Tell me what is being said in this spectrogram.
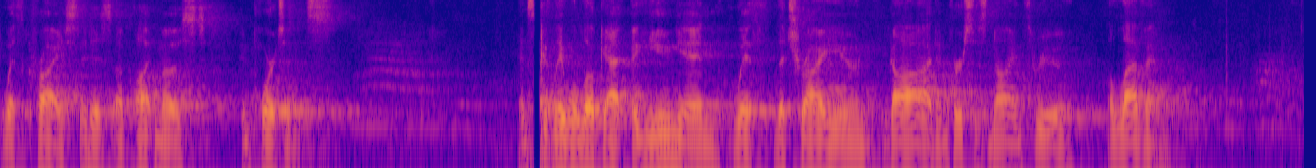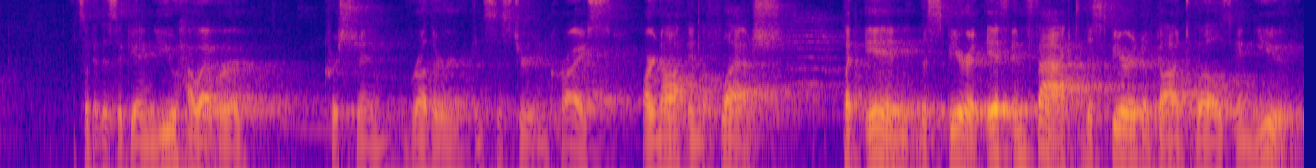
with Christ. It is of utmost importance. And secondly, we'll look at a union with the triune God in verses 9 through 11. Let's look at this again. You, however, Christian, brother and sister in Christ, are not in the flesh, but in the Spirit, if in fact the Spirit of God dwells in you.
